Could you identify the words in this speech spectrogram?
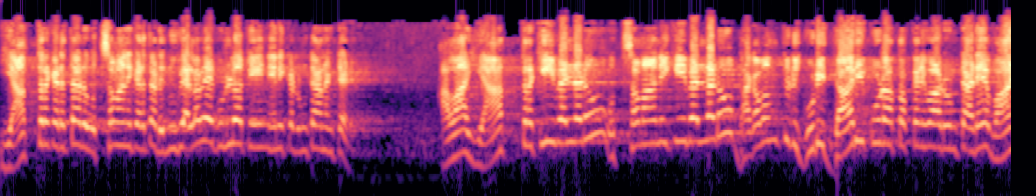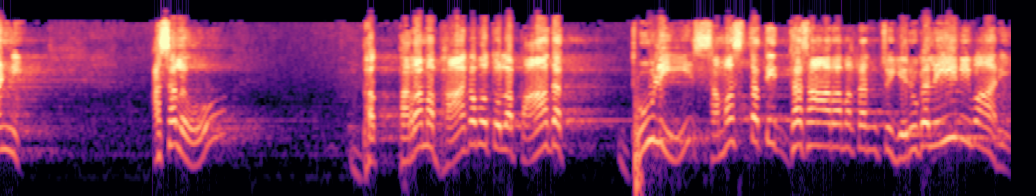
యాత్రకి ఎడతాడు ఉత్సవానికి ఎడతాడు నువ్వు వెళ్ళవే గుళ్ళోకి నేను ఇక్కడ ఉంటానంటాడు. అలా యాత్రకి వెళ్ళడు ఉత్సవానికి వెళ్ళడు భగవంతుడి గుడి దారి కూడా తొక్కని వాడు ఉంటాడే వాణ్ణి. అసలు పరమ భాగవతుల పాద ధూళి సమస్త తీర్థసారమటంచు ఎరుగలేని వారి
